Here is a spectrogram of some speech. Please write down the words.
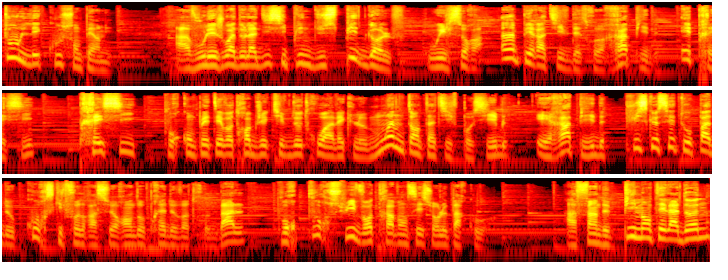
tous les coups sont permis. À vous les joies de la discipline du speed golf, où il sera impératif d'être rapide et précis, précis pour compléter votre objectif de trou avec le moins de tentatives possible, et rapide puisque c'est au pas de course qu'il faudra se rendre auprès de votre balle pour poursuivre votre avancée sur le parcours. Afin de pimenter la donne,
